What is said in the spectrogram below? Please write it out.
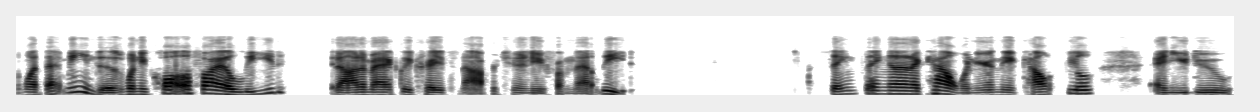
And what that means is when you qualify a lead, it automatically creates an opportunity from that lead. Same thing in an account. When you're in the account field and you do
